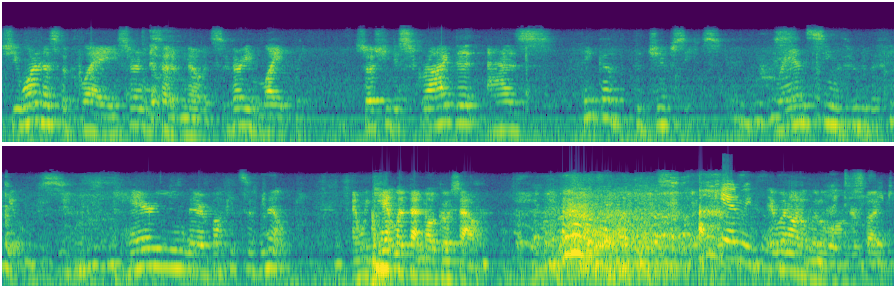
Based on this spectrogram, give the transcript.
She wanted us to play a certain set of notes very lightly. So she described it as, think of the gypsies prancing through the fields, carrying their buckets of milk. And we can't let that milk go sour. Can we? It went on a little longer, but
